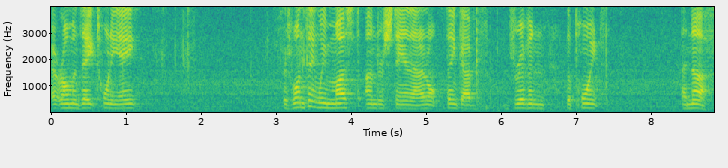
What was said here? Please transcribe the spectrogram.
At Romans 8 28. There's one thing we must understand that I don't think I've driven the point enough.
